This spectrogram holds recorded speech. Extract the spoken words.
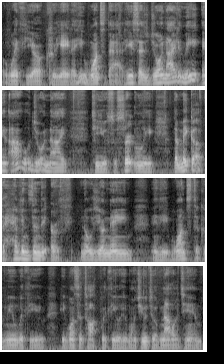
with your creator. He wants that. He says, Draw nigh to me, and I will draw nigh to you. So certainly the maker of the heavens and the earth knows your name and he wants to commune with you. He wants to talk with you. He wants you to acknowledge him.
